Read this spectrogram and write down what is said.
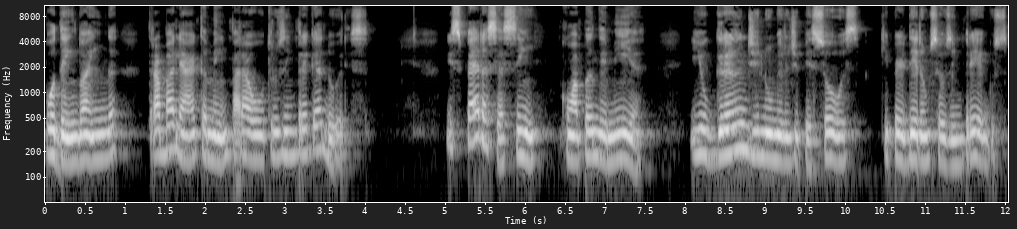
podendo ainda trabalhar também para outros empregadores. Espera-se assim, com a pandemia e o grande número de pessoas que perderam seus empregos,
